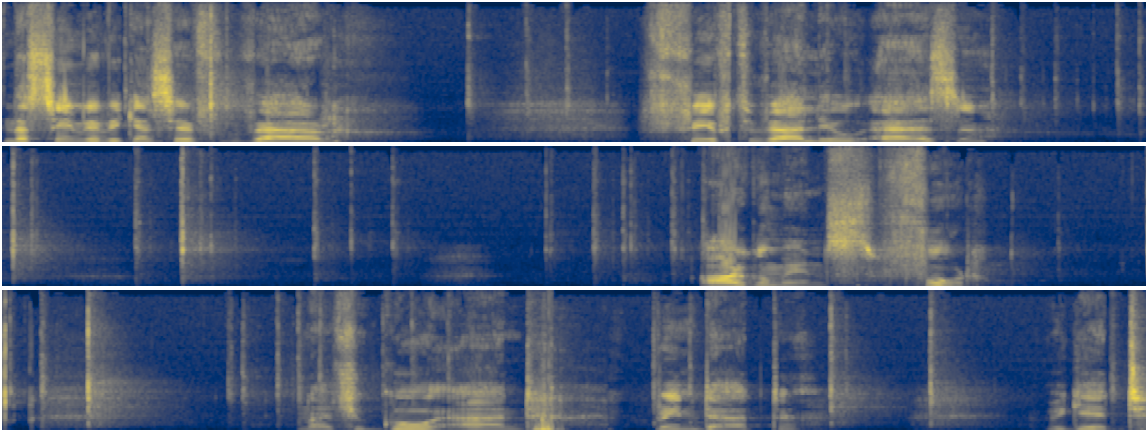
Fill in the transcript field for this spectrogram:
In the same way we can say var fifth value as arguments 4 now if you go and print that we get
